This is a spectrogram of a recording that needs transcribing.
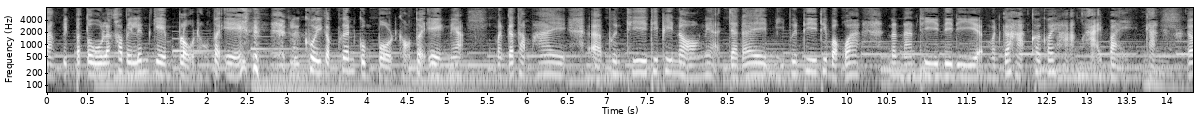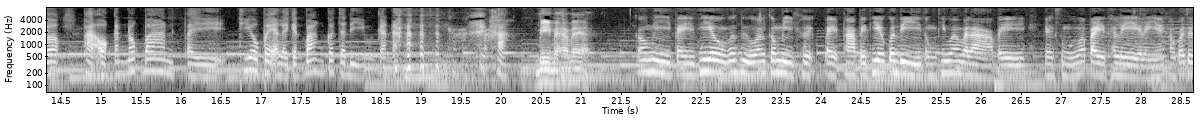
ต่างปิดประตูแล้วเข้าไปเล่นเกมโปรดของตัวเอง หรือคุยกับเพื่อนกลุ่มโปรดของตัวเองเนี่ยมันก็ทำให้เอ่อพื้นที่ที่พี่น้องเนี่ยจะได้มีพื้นที่ที่บอกว่านานๆทีดีๆอะมันก็หายค่อยๆห่างหายไปค่ะแล้วพาออกกันนอกบ้านไปเที่ยวไปอะไรกันบ้างก็จะดีเหมือนกันนะค่ะค่ะมีไหมฮะแม่ ก็มีไปเที่ยวก็คือว่าก็มีเคยไปพาไปเที่ยวก็ดีตรงที่ว่าเวลาไปอย่างสมมุติว่าไปทะเลอะไรเงี้ยเขาก็จะ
